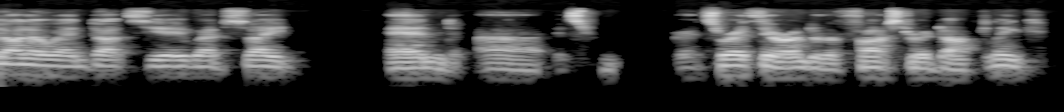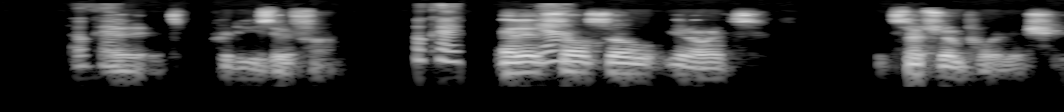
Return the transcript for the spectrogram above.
.on.ca website, and uh, it's it's right there under the foster adopt link. Okay, it's pretty easy to find. Okay, and it's yeah. also you know it's it's such an important issue.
